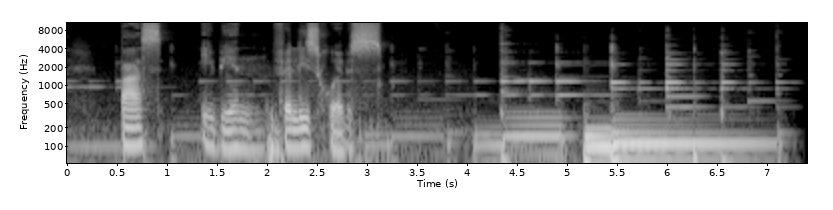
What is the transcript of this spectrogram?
Paz y bien. Feliz jueves.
